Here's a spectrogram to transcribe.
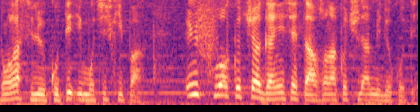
Donc là, c'est le côté émotif qui parle. Une fois que tu as gagné cet argent-là, que tu l'as mis de côté,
